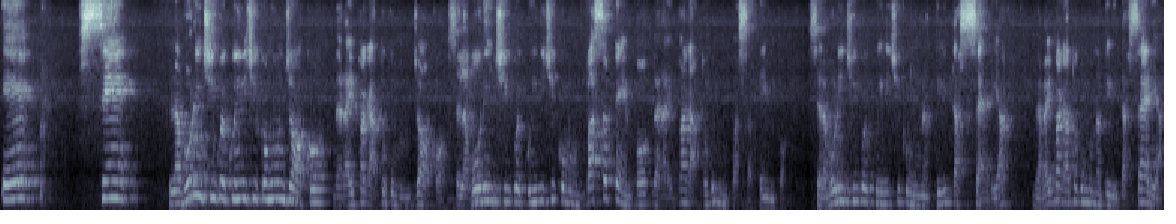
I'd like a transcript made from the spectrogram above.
E se lavori in 5.15 come un gioco, verrai pagato come un gioco. Se lavori in 5.15 come un passatempo, verrai pagato come un passatempo. Se lavori in 5.15 come un'attività seria, verrai pagato come un'attività seria.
